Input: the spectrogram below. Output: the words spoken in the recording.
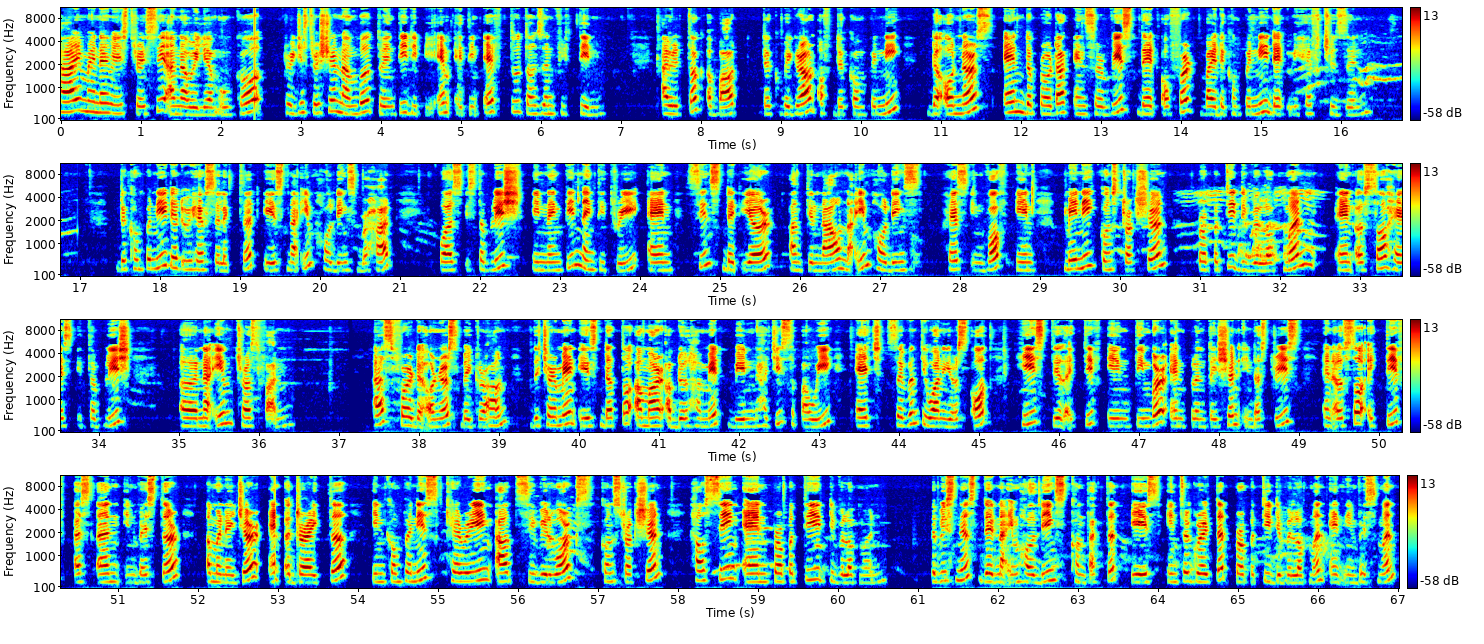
Hi, my name is Tracy Anna William Ugo, registration number 20 DPM 18F 2015. I will talk about the background of the company, the owners, and the product and service that offered by the company that we have chosen. The company that we have selected is Naim Holdings Berhad, was established in 1993 and since that year until now Naim Holdings has involved in many construction, property development and also has established a Naim Trust Fund. As for the owner's background, the chairman is Dato Amar Abdul Hamid bin Haji Sepawi, aged 71 years old. He is still active in timber and plantation industries and also active as an investor, a manager, and a director in companies carrying out civil works, construction, housing, and property development. The business that Naim Holdings conducted is integrated property development and investment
